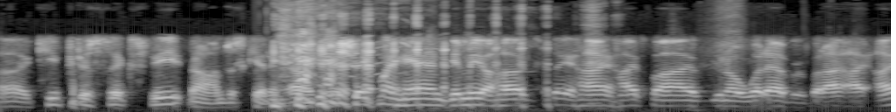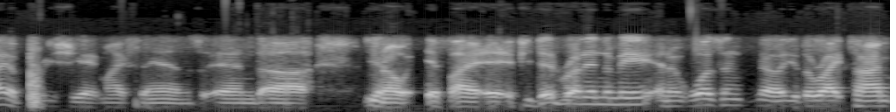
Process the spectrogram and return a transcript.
uh, keep your six feet. No, I'm just kidding. Uh, shake my hand, give me a hug, say hi, high five, you know, whatever. But I, I, I appreciate my fans, and uh, you know, if I if you did run into me and it wasn't the right time,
